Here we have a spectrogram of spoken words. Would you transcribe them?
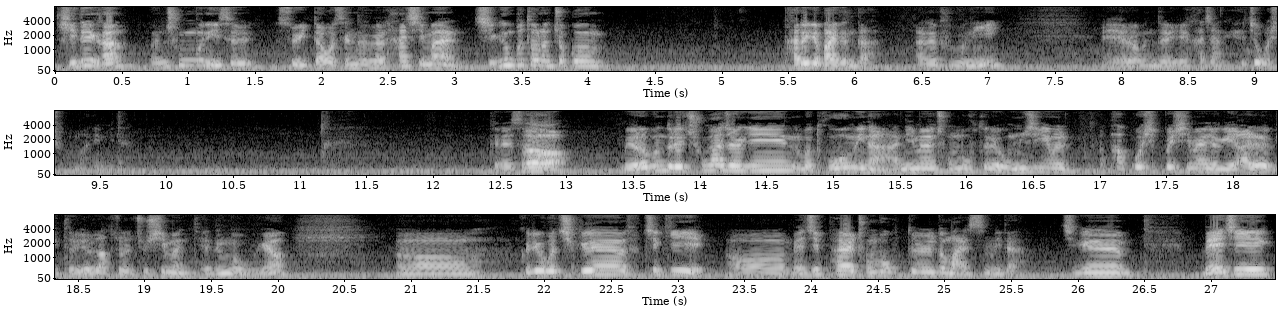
기대감은 충분히 있을 수 있다고 생각을 하지만 지금부터는 조금 다르게 봐야 된다라는 부분이 예, 여러분들에게 가장 해주고 싶은 말입니다. 그래서 뭐 여러분들의 추가적인 뭐 도움이나 아니면 종목들의 움직임을 받고 싶으시면 여기 아래 밑으로 연락처를 주시면 되는 거고요. 어 그리고 지금 솔직히 어, 매집할 종목들도 많습니다. 지금 매집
